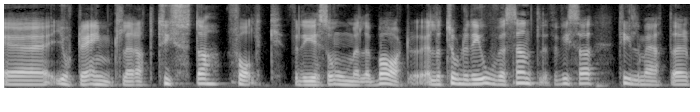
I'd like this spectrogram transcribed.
eh, gjort det enklare att tysta folk för det är så omedelbart? Eller tror du det är oväsentligt? För vissa tillmäter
